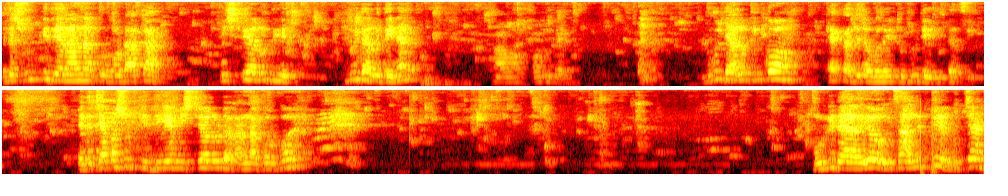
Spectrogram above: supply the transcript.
এটা শুটকি দিয়ে রান্না করব, ডাটা, মিষ্টি আলু দিয়ে। দুইটা আলু দিই না? দুইটা আলু কি কম? একা দিলে বলে একটু দুইটাই দিতেছি। এটা চাপা শুটকি দিয়ে মিষ্টি আলুটা রান্না করব। মুরগিটা ইয়ে চালের দিয়ে বুঝছেন?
